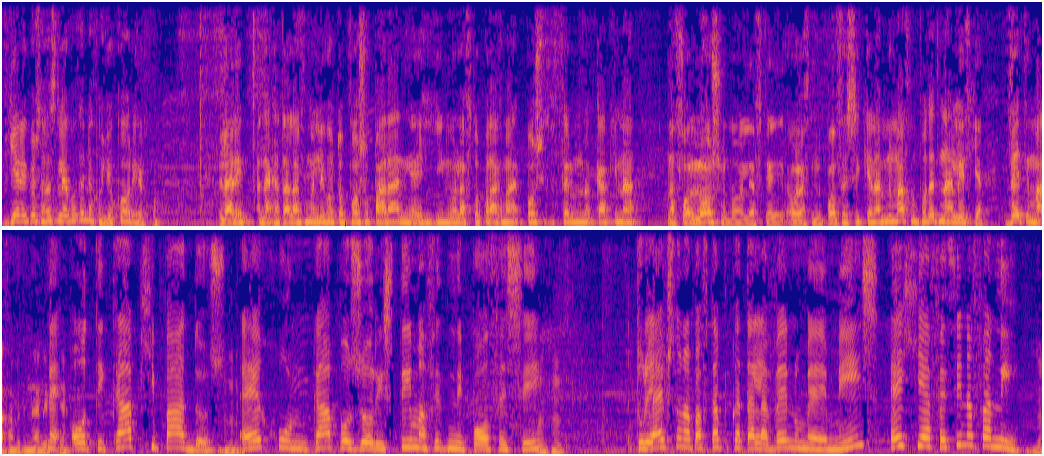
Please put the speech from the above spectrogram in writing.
Βγαίνει και ο Σταθάς λέει: Εγώ δεν έχω γιο, κόρη έχω. Δηλαδή, να καταλάβουμε λίγο το πόσο παράνοια έχει γίνει όλο αυτό το πράγμα, πώς θέλουν κάποιοι να, να θολώσουν όλη αυτή, όλη αυτή την υπόθεση και να μην μάθουν ποτέ την αλήθεια. Δεν τη μάθαμε την αλήθεια. Ναι, ότι κάποιοι πάντως έχουν κάπως ζοριστεί με αυτή την υπόθεση, τουλάχιστον από αυτά που καταλαβαίνουμε εμείς, έχει αφαιθεί να φανεί. Ναι.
